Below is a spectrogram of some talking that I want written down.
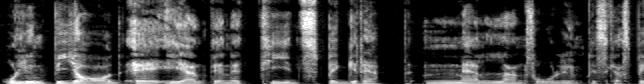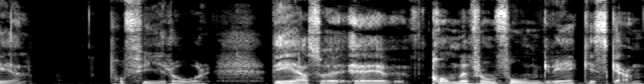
Olympiad är egentligen ett tidsbegrepp mellan två olympiska spel på fyra år. Det är alltså, eh, kommer från forngrekiskan,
